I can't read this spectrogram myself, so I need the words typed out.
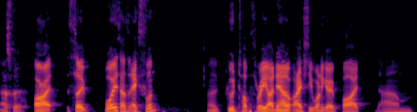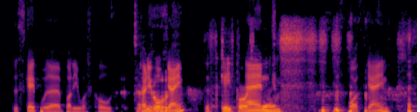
That's fair. All right, so boys, that was excellent. A good top three. I now I actually want to go buy um the skate uh, buddy. What's it called Tony, Hawk Hawk. game. the skateboard And- game. Fourth game.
